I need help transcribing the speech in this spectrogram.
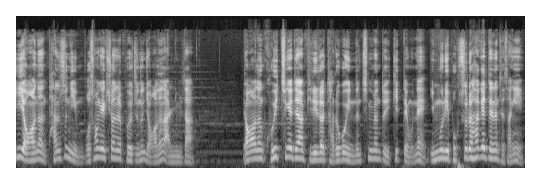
이 영화는 단순히 모성 액션을 보여주는 영화는 아닙니다. 영화는 고위층에 대한 비리를 다루고 있는 측면도 있기 때문에 인물이 복수를 하게 되는 대상이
